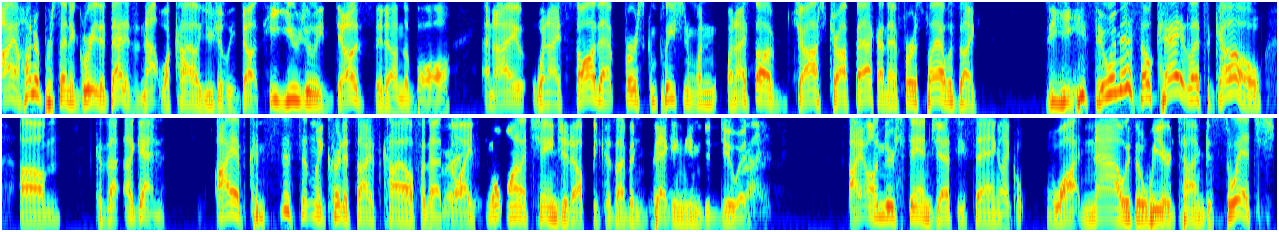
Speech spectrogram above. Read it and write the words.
I 100% agree that that is not what Kyle usually does. He usually does sit on the ball. And I, when I saw that first completion, when when I saw Josh drop back on that first play, I was like, he, he's doing this. Okay, let's go. Um, because again, I have consistently criticized Kyle for that, right. so I don't want to change it up because I've been begging right. him to do it. Right. I understand Jesse saying like, "What now is a weird time to switch."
